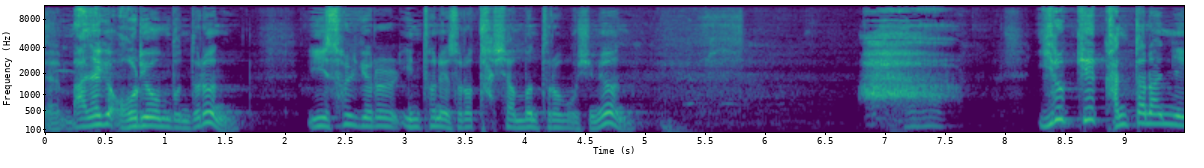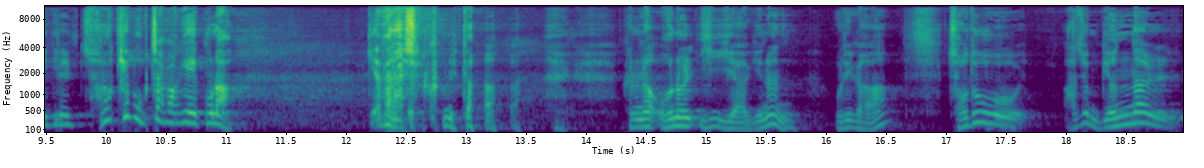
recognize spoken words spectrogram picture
예, 만약에 어려운 분들은 이 설교를 인터넷으로 다시 한번 들어보시면 아 이렇게 간단한 얘기를 저렇게 복잡하게 했구나 깨달으실 겁니다. 그러나 오늘 이 이야기는 우리가 저도 아주 몇 날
